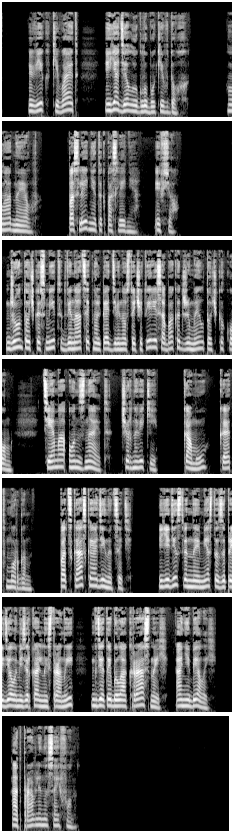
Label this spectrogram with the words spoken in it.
Вик кивает, и я делаю глубокий вдох. «Ладно, Эл. Последнее так последнее. И все. John.Smith 120594 собака gmail.com. Тема «Он знает». Черновики. Кому? Кэт Морган. Подсказка 11. Единственное место за пределами зеркальной страны, где ты была красной, а не белой. Отправлено с iPhone.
